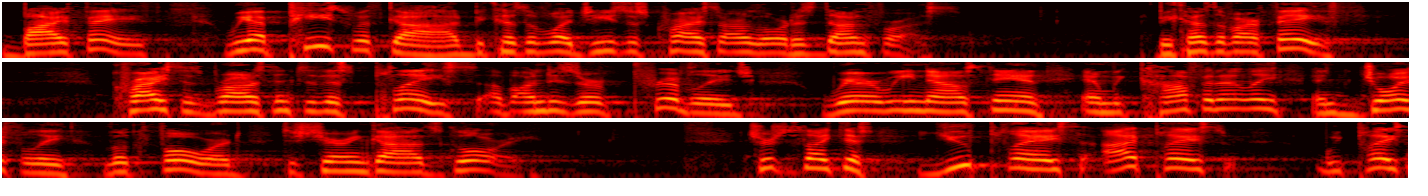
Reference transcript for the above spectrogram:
by faith, we have peace with God because of what Jesus Christ our Lord has done for us. Because of our faith, Christ has brought us into this place of undeserved privilege where we now stand, and we confidently and joyfully look forward to sharing God's glory. Churches like this, you place, I place, we place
